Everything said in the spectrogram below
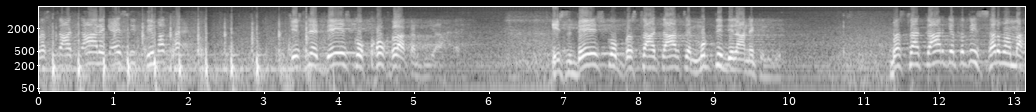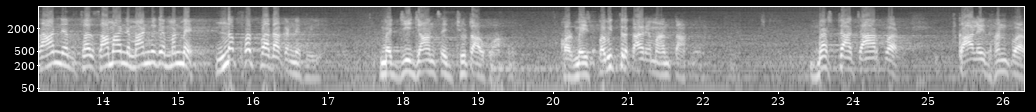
भ्रष्टाचार एक ऐसी दिमक है जिसने देश को खोखला कर दिया है। इस देश को भ्रष्टाचार से मुक्ति दिलाने के लिए, भ्रष्टाचार के प्रति सर्वसामान्य सामान्य मानवीय के मन में नफरत पैदा करने के लिए मैं जी जान से जुटा हुआ हूँ और मैं इस पवित्र कार्य मानता हूँ। भ्रष्टाचार पर, काले धन पर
